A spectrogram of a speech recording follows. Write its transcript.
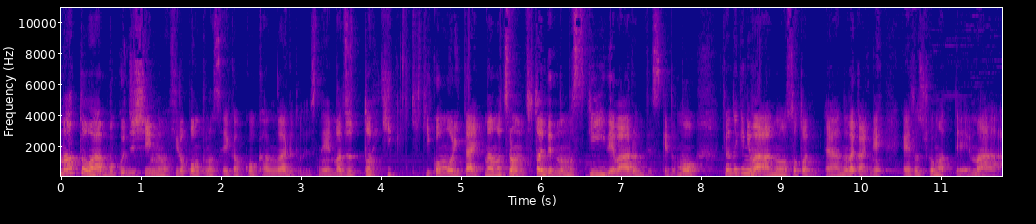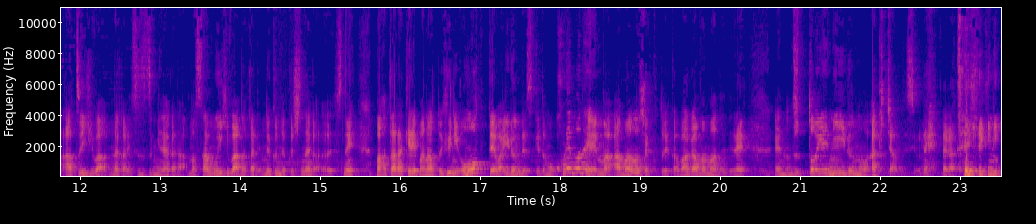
まあ、あとは僕自身のヒロポンプの性格を考えるとですね、まあ、ずっと引き引きこもりたい。まあもちろん外に出るのも好きではあるんですけども、基本的にはあの外に、あの中にね、えー、閉じこまって、まあ暑い日は中に涼みながら、まあ寒い日は中でぬくぬくしながらですね、まあ働ければなというふうに思ってはいるんですけども、これもね、まあ天の尺というかわがままでね、あのずっと家にいるの飽きちゃうんですよね。だから定期的に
